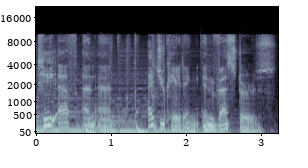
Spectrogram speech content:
TFNN, educating investors.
